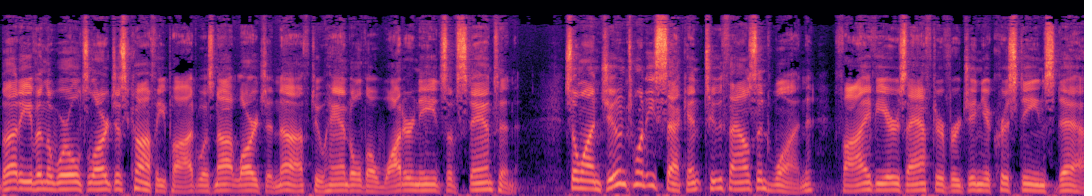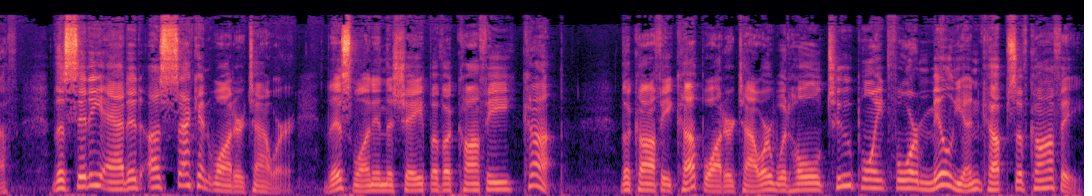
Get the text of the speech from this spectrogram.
But even the world's largest coffee pot was not large enough to handle the water needs of Stanton. So on June 22, 2001, five years after Virginia Christine's death, the city added a second water tower, this one in the shape of a coffee cup. The coffee cup water tower would hold 2.4 million cups of coffee.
